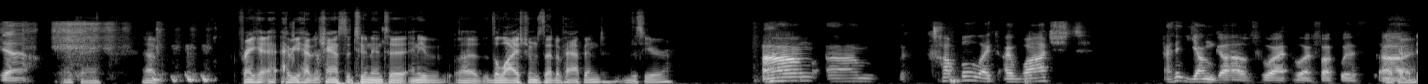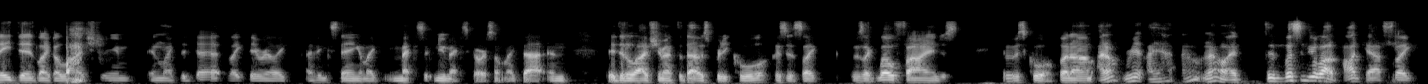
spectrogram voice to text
Yeah. Okay. Uh, Frank, have you had a chance to tune into any of uh, the live streams that have happened this year? Um. Um. Couple. Like I watched. I think Young Guv, who I who I fuck with, uh, Okay. they did like a live stream in like the de- like they were like I think staying in like Mexico, New Mexico or something like that, and they did a live stream. I thought that was pretty cool because it's like it was like lo-fi and just it was cool. But um, I don't really, I I don't know. I've listening to a lot of podcasts. Like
